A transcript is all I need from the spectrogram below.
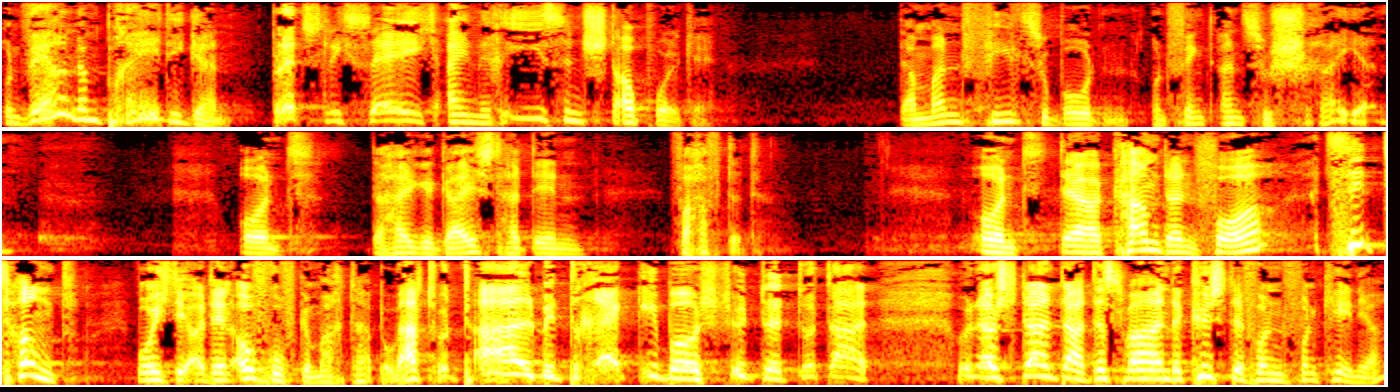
Und während dem Predigen, plötzlich sehe ich eine riesen Staubwolke. Der Mann fiel zu Boden und fängt an zu schreien. Und der Heilige Geist hat den verhaftet. Und der kam dann vor zitternd, wo ich die, den Aufruf gemacht habe. War total mit Dreck überschüttet, total. Und er stand da, das war an der Küste von, von Kenia.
